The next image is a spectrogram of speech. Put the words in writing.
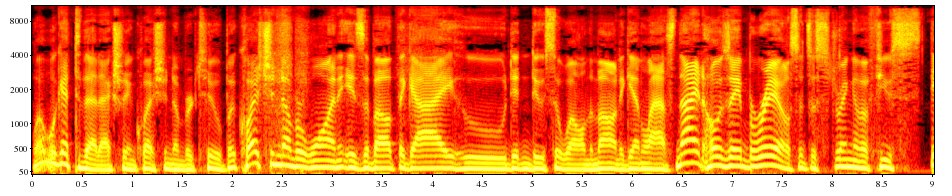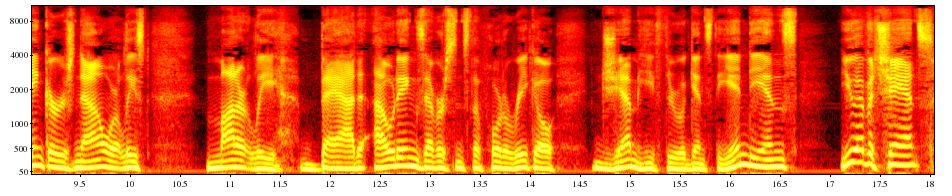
Well, we'll get to that actually in question number two. But question number one is about the guy who didn't do so well on the mound again last night, Jose Berrios. It's a string of a few stinkers now, or at least moderately bad outings ever since the Puerto Rico gem he threw against the Indians. You have a chance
